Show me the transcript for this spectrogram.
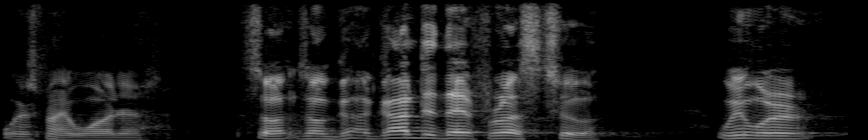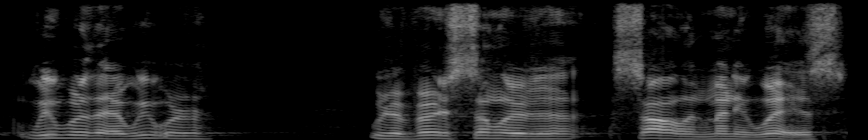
where's my water? So, so God did that for us too. We were, we were there. We were, we were very similar to Saul in many ways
